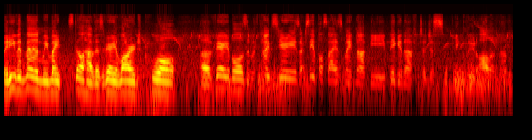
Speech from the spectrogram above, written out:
but even then, we might still have this very large pool of variables and with time series, our sample size might not be big enough to just include all of them.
